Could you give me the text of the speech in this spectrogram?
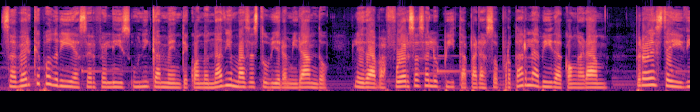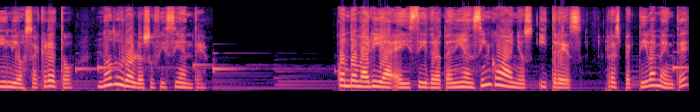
Saber que podría ser feliz únicamente cuando nadie más estuviera mirando le daba fuerzas a Lupita para soportar la vida con Aram, pero este idilio secreto no duró lo suficiente. Cuando María e Isidro tenían cinco años y tres, respectivamente,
